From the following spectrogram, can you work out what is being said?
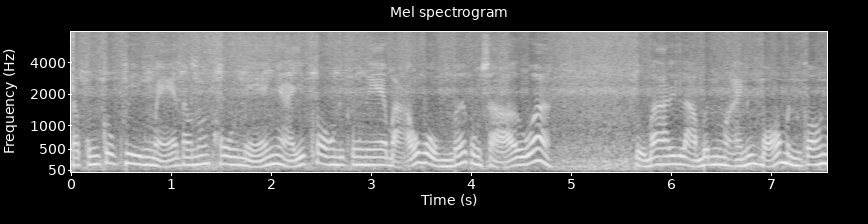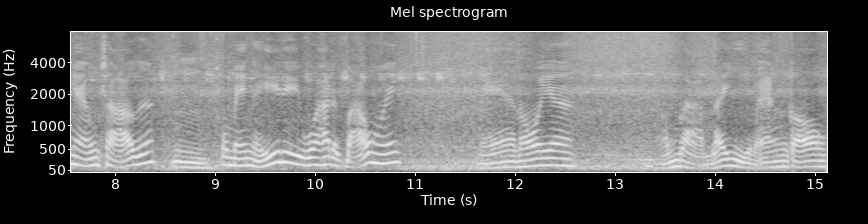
tao cũng có khuyên mẹ tao nói thôi mẹ ở nhà với con đi con nghe bão bùng tới con sợ quá. Rồi ba đi làm bên ngoài nó bỏ mình con ở nhà con sợ á. Ừ. Con mẹ nghĩ đi qua được bão thôi. Mẹ nói á, không làm lấy gì mà ăn con.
